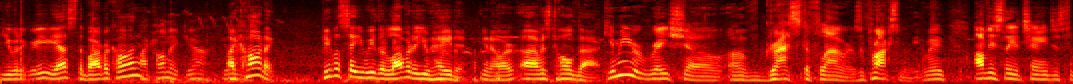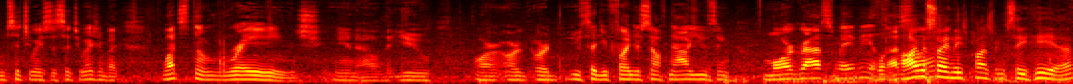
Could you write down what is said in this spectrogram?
you would agree, yes, the Barbican? Iconic, yeah. yeah. Iconic. People say you either love it or you hate it. You know, or I was told that. Give me your ratio of grass to flowers, approximately. I mean, obviously it changes from situation to situation, but what's the range? You know that you, or or, or you said you find yourself now using more grass maybe and Well, less. I was flower? saying these plants we can see here,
